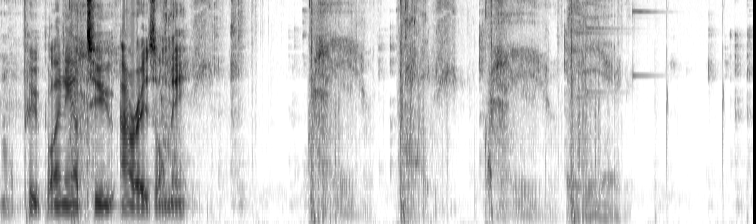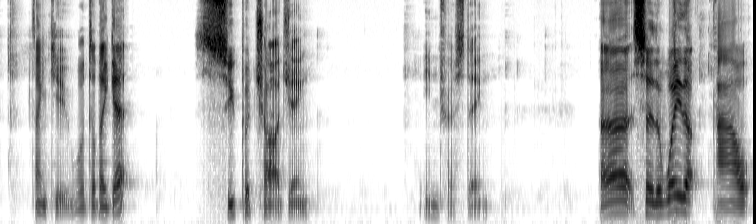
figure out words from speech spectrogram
Oh, poop. I only had two arrows on me. Thank you. What did I get? Supercharging. Interesting. Uh, so the way that... Ow.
